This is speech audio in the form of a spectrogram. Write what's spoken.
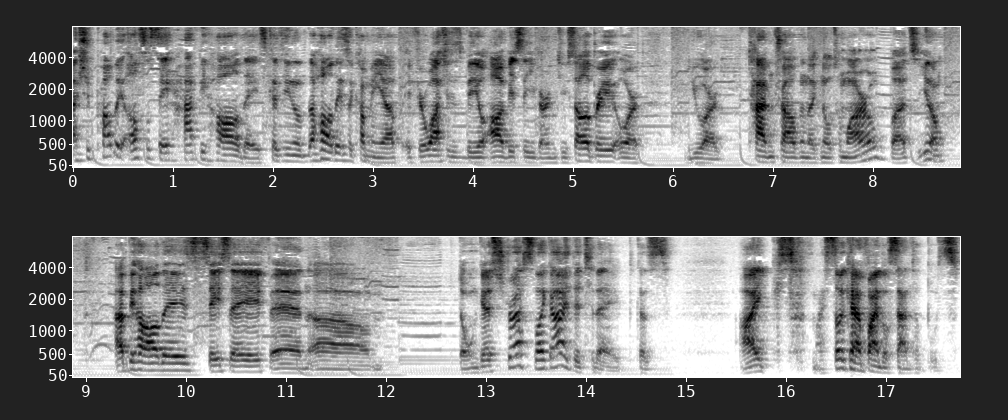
I should probably also say happy holidays because you know the holidays are coming up. If you're watching this video, obviously you're going to celebrate or you are time traveling like no tomorrow. But you know, happy holidays, stay safe, and um, don't get stressed like I did today because I, I still can't find those Santa boots.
